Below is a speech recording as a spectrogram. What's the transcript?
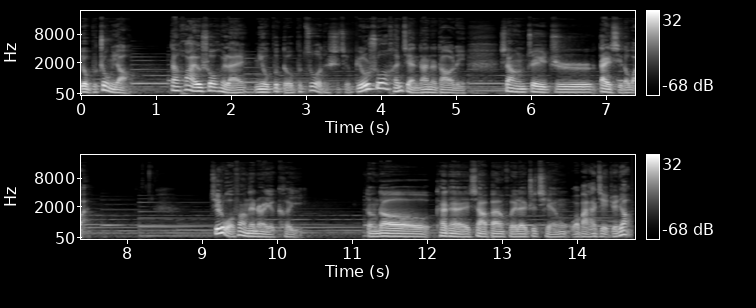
又不重要，但话又说回来，你又不得不做的事情。比如说很简单的道理，像这只待洗的碗。其实我放在那儿也可以，等到太太下班回来之前，我把它解决掉。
